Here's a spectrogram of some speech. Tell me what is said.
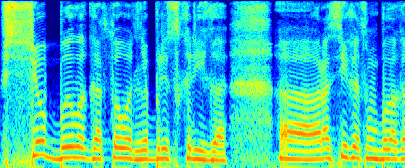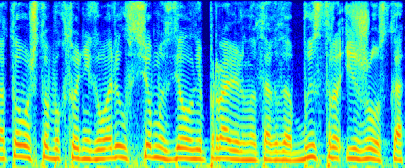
все было готово для Брицкрига. А, Россия к этому была готова, чтобы кто ни говорил, все мы сделали правильно тогда, быстро и жестко.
